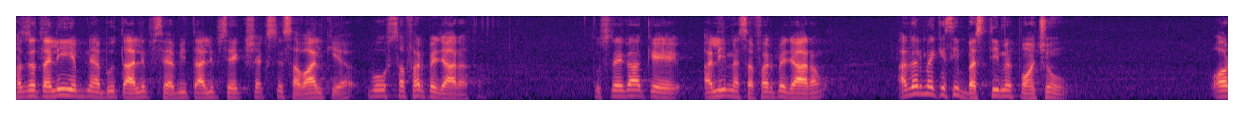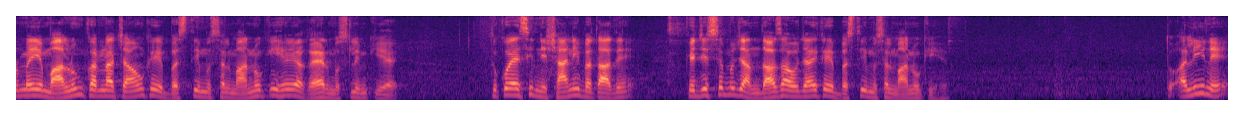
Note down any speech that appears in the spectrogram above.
हज़रत अली इब्न अबू तालिब से, अबी तालिब से एक शख्स ने सवाल किया, वो सफ़र पे जा रहा था। तो उसने कहा कि, अली, मैं सफ़र पे जा रहा हूँ। अगर मैं किसी बस्ती में पहुँचूँ, और मैं ये मालूम करना चाहूँ कि ये बस्ती मुसलमानों की है या गैर मुस्लिम की है तो कोई ऐसी निशानी बता दें कि जिससे मुझे अंदाज़ा हो जाए कि ये बस्ती मुसलमानों की है। तो अली ने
